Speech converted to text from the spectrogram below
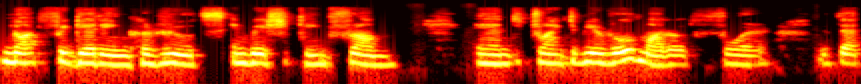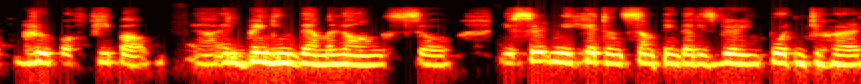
not forgetting her roots and where she came from. And trying to be a role model for that group of people uh, and bringing them along. So you certainly hit on something that is very important to her.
